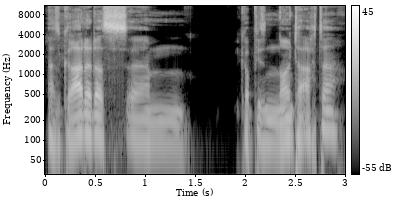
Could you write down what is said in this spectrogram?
Also gerade das, ähm, ich glaube, wir sind neunter, achter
